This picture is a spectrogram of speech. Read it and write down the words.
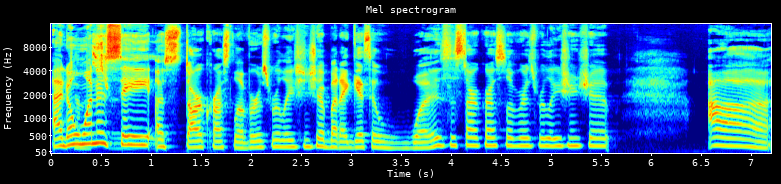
I don't want to say a star-crossed lovers relationship, but I guess it was a star-crossed lovers relationship. Uh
